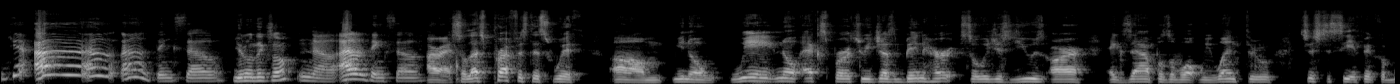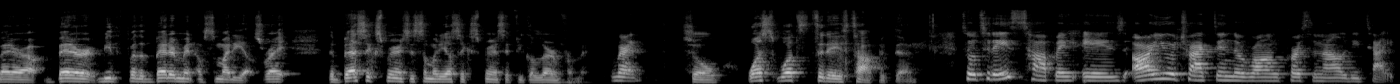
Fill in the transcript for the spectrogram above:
Yeah. I, I, don't, I don't think so. You don't think so? No, I don't think so. All right. So let's preface this with um, you know, we ain't no experts. We just been hurt, so we just use our examples of what we went through just to see if it could better out better be for the betterment of somebody else, right? The best experience is somebody else's experience if you could learn from it. Right. So what's what's today's topic then? So today's topic is Are you attracting the wrong personality type?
